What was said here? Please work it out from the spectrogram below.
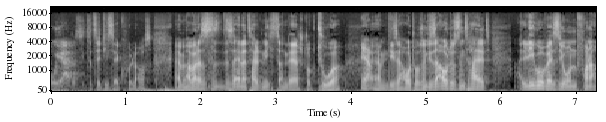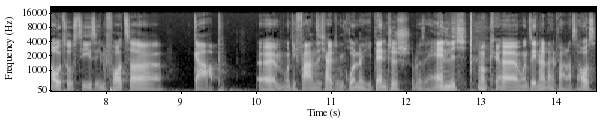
Oh ja, das sieht tatsächlich sehr cool aus. Ähm, aber das, das, ändert halt nichts an der Struktur ja. ähm, dieser Autos. Und diese Autos sind halt Lego-Versionen von Autos, die es in Forza gab. Ähm, und die fahren sich halt im Grunde identisch oder sehr ähnlich okay. ähm, und sehen halt einfach anders aus.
